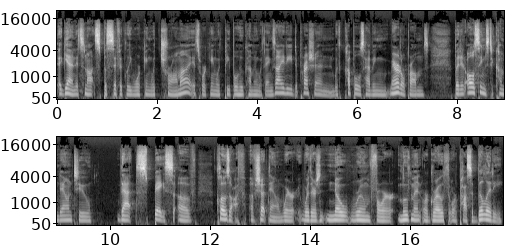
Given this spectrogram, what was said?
again, it's not specifically working with trauma. It's working with people who come in with anxiety, depression, with couples having marital problems. But it all seems to come down to that space of close off, of shutdown, where where there's no room for movement or growth or possibility.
